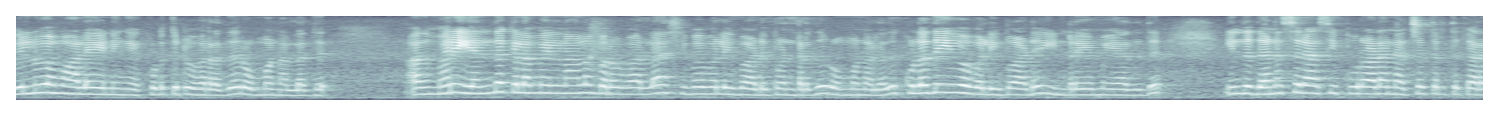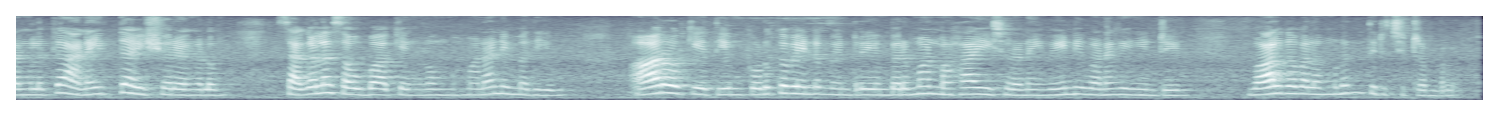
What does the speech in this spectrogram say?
வில்வ மாலையை நீங்கள் கொடுத்துட்டு வர்றது ரொம்ப நல்லது. அது மாதிரி எந்த கிழமையினாலும் பரவாயில்ல சிவ வழிபாடு பண்ணுறது ரொம்ப நல்லது. குலதெய்வ வழிபாடு இன்றையமையாதது. இந்த தனுசு ராசி புராட நட்சத்திரத்துக்காரங்களுக்கு அனைத்து ஐஸ்வர்யங்களும் சகல சௌபாக்கியங்களும் மன நிம்மதியும் ஆரோக்கியத்தையும் கொடுக்க வேண்டும் என்று எம்பெருமான் மகா ஈஸ்வரனை வேண்டி வணங்குகின்றேன். வாழ்க வளமுடன் திருச்சிற்றம்பலம்.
